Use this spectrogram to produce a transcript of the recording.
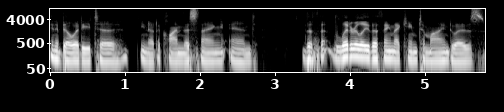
inability to you know to climb this thing, and the th- literally the thing that came to mind was.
